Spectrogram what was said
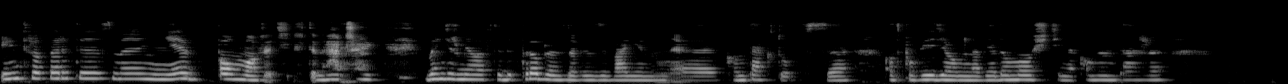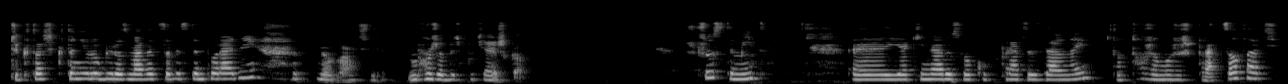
introwertyzm nie pomoże ci w tym raczej. Będziesz miała wtedy problem z nawiązywaniem e, kontaktów, z odpowiedzią na wiadomości, na komentarze. Czy ktoś, kto nie lubi rozmawiać, sobie z tym poradzi? No właśnie, może być po ciężko. Szósty mit, e, jaki narósł wokół pracy zdalnej, to to, że możesz pracować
